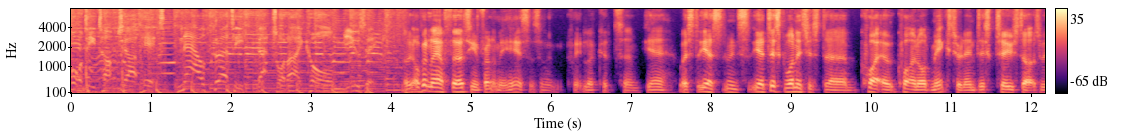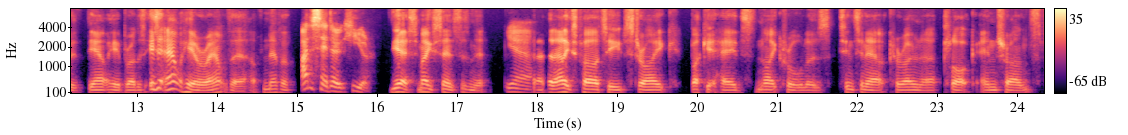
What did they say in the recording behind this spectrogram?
40 top chart hits, now 30. That's what I call music. I've got now 30 in front of me here, so let's have a quick look at. Um, yeah, West, yes, I mean, yeah, disc one is just um, quite a, quite an odd mixture, and then disc two starts with the Outhere Brothers. Is it out here or out there? I've never. I just said out here. Yes, makes sense, doesn't it? Yeah. Uh, then Alex Party, Strike, Bucketheads, Nightcrawlers, Tin Tin Out, Corona, Clock, N-Trance,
